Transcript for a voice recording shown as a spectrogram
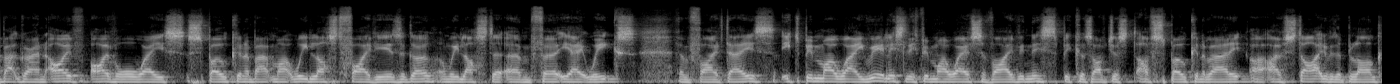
background I've I've always spoken about my we lost five years ago and we lost at um, 38 weeks and five days. It's been my way realistically it's been my way of surviving this because I've just I've spoken about it. I, I've started with a blog.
